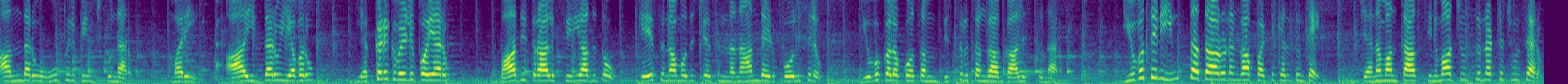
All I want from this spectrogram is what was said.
అందరూ ఊపిరి పీల్చుకున్నారు. మరి ఆ ఇద్దరు ఎవరు? ఎక్కడికి వెళ్ళిపోయారు బాధితురాలి ఫిర్యాదుతో కేసు నమోదు చేసిన నాందేడ్ పోలీసులు యువకుల కోసం విస్తృతంగా గాలిస్తున్నారు. యువతిని ఇంత దారుణంగా పట్టుకెళ్తుంటే జనమంతా సినిమా చూస్తున్నట్టు చూశారు.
